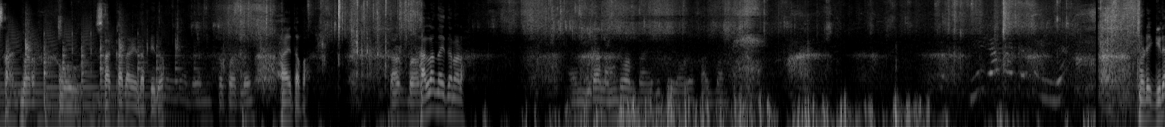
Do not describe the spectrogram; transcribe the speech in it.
ಸಾಕು ಬರೋ ಓ ಇದು. ಆಯ್ತಪ್ಪ. ಅಲ್ಲೊಂದೈತೆ ನೋಡು. ಗಿಡ ನಮ್ಮದು ಅಂತ ನೋಡಿ, ಗಿಡ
